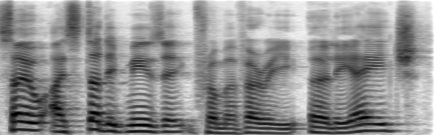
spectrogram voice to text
So I studied music from a very early age,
